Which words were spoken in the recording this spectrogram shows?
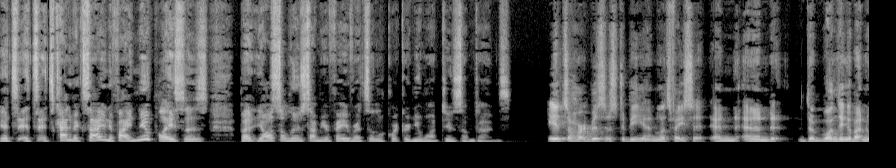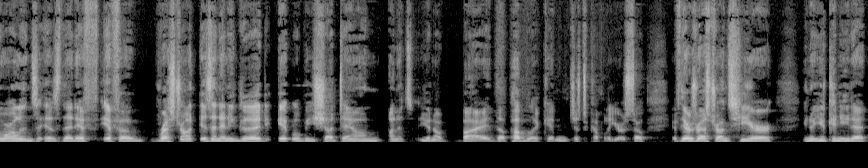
it's it's it's kind of exciting to find new places but you also lose some of your favorites a little quicker than you want to sometimes. It's a hard business to be in, let's face it. And and the one thing about New Orleans is that if if a restaurant isn't any good, it will be shut down on its, you know, by the public in just a couple of years. So if there's restaurants here, you know, you can eat at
